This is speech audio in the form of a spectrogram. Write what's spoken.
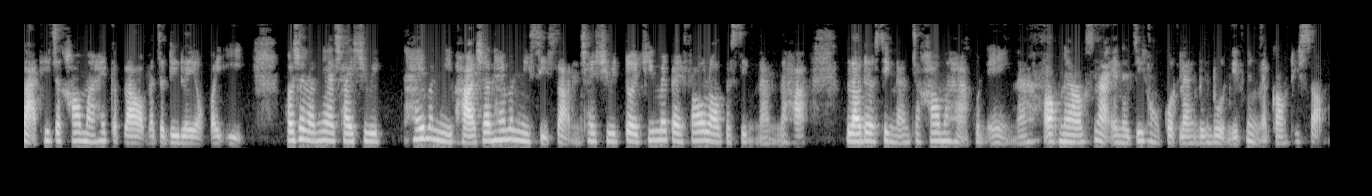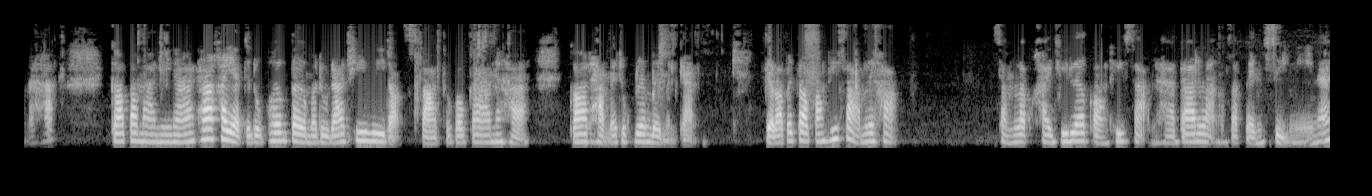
กาสที่จะเข้ามาให้กับเรา มันจะดีเลย์ออกไปอีก เพราะฉะนั้นเนี่ยใช้ชีวิตให้มันมีพาชั่นให้มันมีสีสัน ใช้ชีวิตโดยที่ไม่ไปเฝ้ารอกับสิ่งนั้นนะคะ แล้วเดี๋ยวสิ่งนั้นจะเข้ามาหาคุณเองนะ ออกแนวลักษณะ energy ของกดแรงดึงดูดนิดหนึ่งในกองที่สองนะคะ ก็ประมาณนี้นะ ถ้าใครอยากจะดูเพิ่มเติมมาดูได้ที่ v s t a r 999นะคะ ก็ทำได้ทุกเรื่องเลยเหมือนกัน ดี๋ยวเราไปต่อกองที่สามเลยค่ะสำหรับใครที่เลือกกองที่สามนะคะด้านหลังจะเป็นสีนี้นะ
